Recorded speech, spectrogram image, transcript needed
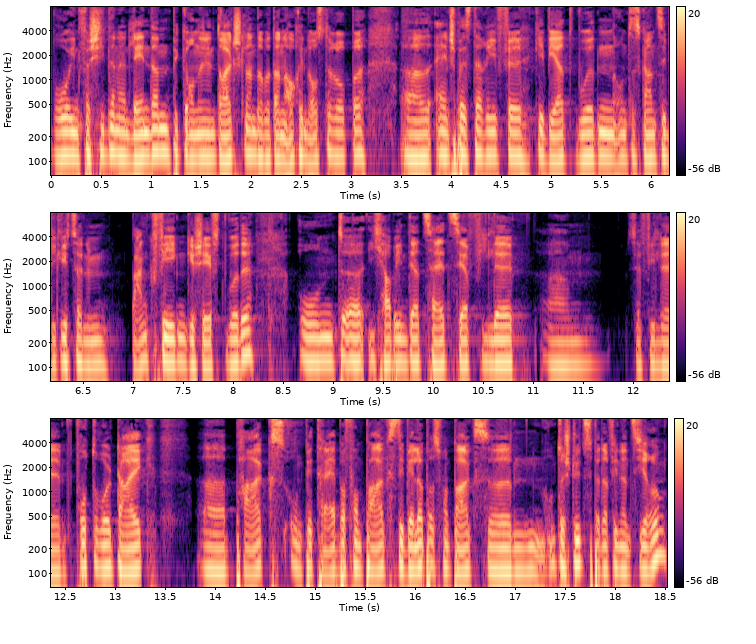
wo in verschiedenen Ländern, begonnen in Deutschland, aber dann auch in Osteuropa, äh, Einspeistarife gewährt wurden und das Ganze wirklich zu einem bankfähigen Geschäft wurde. Und äh, ich habe in der Zeit sehr viele, ähm, sehr viele Photovoltaik äh, Parks und Betreiber von Parks, Developers von Parks äh, unterstützt bei der Finanzierung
